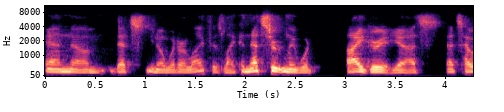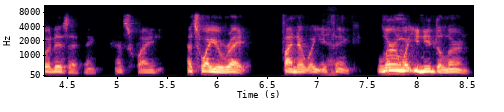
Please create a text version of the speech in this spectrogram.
And um, that's you know what our life is like. And that's certainly what I agree. Yeah, that's that's how it is, I think. That's why that's why you're right. Find out what you yeah. think. Learn what you need to learn.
